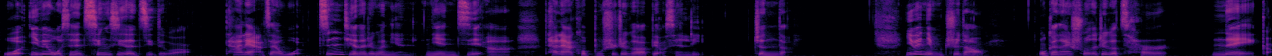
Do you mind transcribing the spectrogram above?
我因为我现在清晰的记得，他俩在我今天的这个年年纪啊，他俩可不是这个表现力，真的。因为你们知道，我刚才说的这个词儿。那个，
